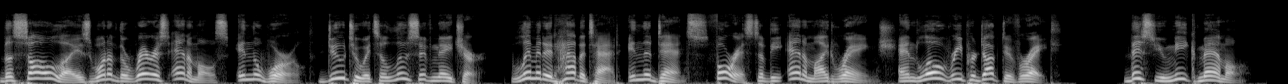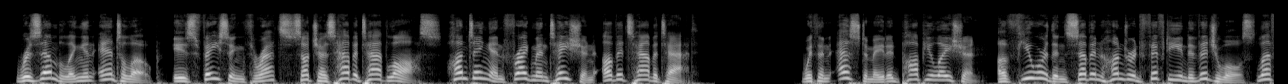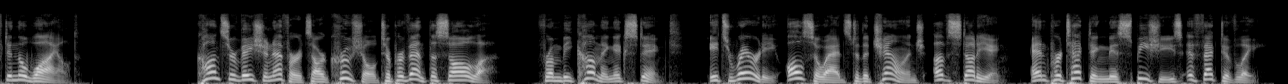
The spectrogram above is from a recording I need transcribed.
The saola is one of the rarest animals in the world due to its elusive nature, limited habitat in the dense forests of the Annamite Range, and low reproductive rate. This unique mammal, resembling an antelope, is facing threats such as habitat loss, hunting and fragmentation of its habitat. With an estimated population of fewer than 750 individuals left in the wild, Conservation efforts are crucial to prevent the saola from becoming extinct. Its rarity also adds to the challenge of studying and protecting this species effectively.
